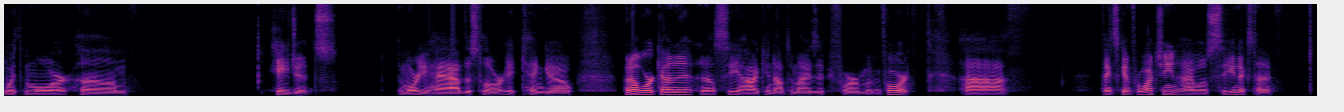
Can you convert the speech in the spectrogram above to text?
with more um, agents. The more you have, the slower it can go. But I'll work on it and I'll see how I can optimize it before moving forward. Uh, thanks again for watching. I will see you next time.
